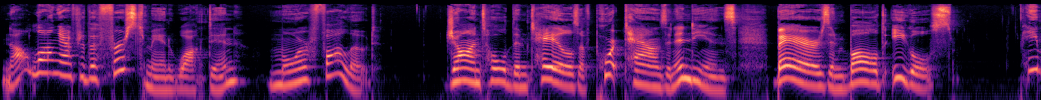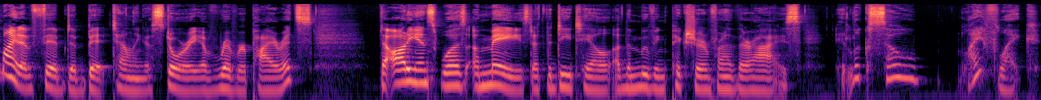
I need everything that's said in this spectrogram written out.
Not long after the first man walked in, more followed. John told them tales of port towns and Indians, bears and bald eagles, he might have fibbed a bit telling a story of river pirates. The audience was amazed at the detail of the moving picture in front of their eyes. It looked so lifelike.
